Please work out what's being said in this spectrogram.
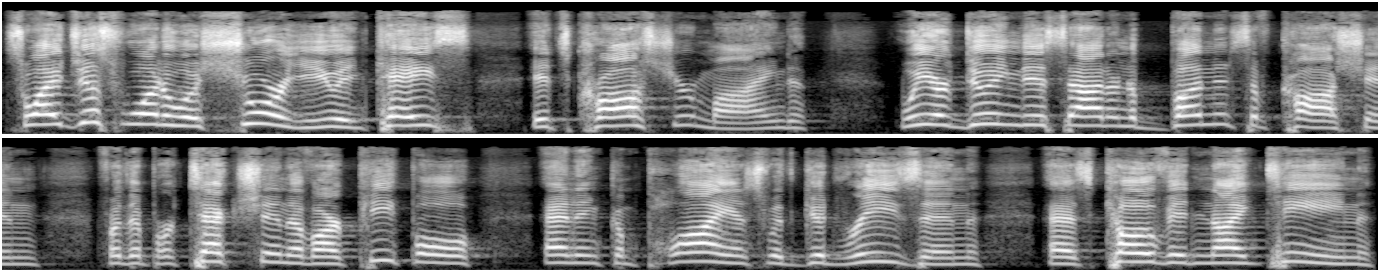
So I just want to assure you, in case it's crossed your mind, we are doing this out of an abundance of caution for the protection of our people and in compliance with good reason as COVID 19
